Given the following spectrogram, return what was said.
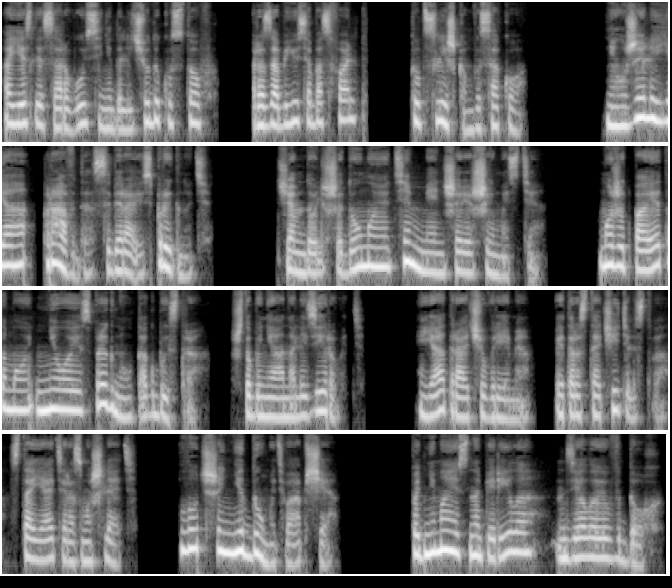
А если сорвусь и не долечу до кустов? Разобьюсь об асфальт? Тут слишком высоко. Неужели я правда собираюсь прыгнуть? Чем дольше думаю, тем меньше решимости. Может, поэтому Нео и спрыгнул так быстро, чтобы не анализировать. Я трачу время. Это расточительство — стоять и размышлять. Лучше не думать вообще. Поднимаюсь на перила, делаю вдох,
